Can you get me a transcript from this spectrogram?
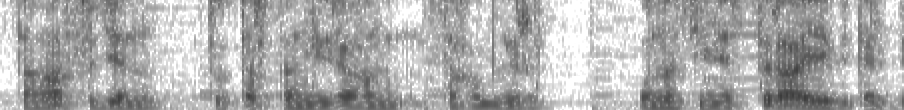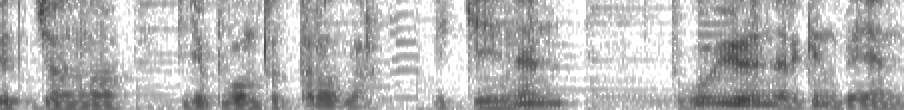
саңа суден туттарстан үйрағын сағылыр, Оны семестр айы бітірбіт жоңы диплом туттаралар. Иккиһинен тугу үйренерген бәйен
